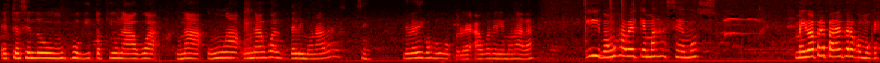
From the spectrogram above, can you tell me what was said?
Estoy haciendo un juguito aquí, una agua, una, una, un agua de limonada. Sí, yo le digo jugo, pero es agua de limonada. Y vamos a ver qué más hacemos. Me iba a preparar, pero como que,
